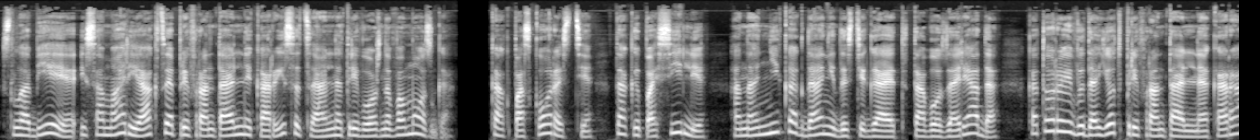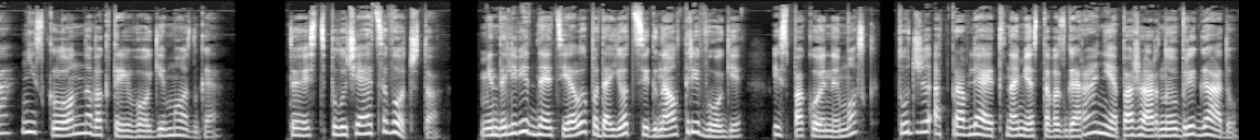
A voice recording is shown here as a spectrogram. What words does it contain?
слабее и сама реакция префронтальной коры социально-тревожного мозга. Как по скорости, так и по силе она никогда не достигает того заряда, который выдает префронтальная кора не склонного к тревоге мозга. То есть получается вот что. Миндалевидное тело подает сигнал тревоги, и спокойный мозг тут же отправляет на место возгорания пожарную бригаду,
